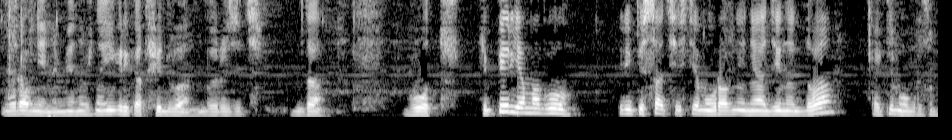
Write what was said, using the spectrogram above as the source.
в уравнение. Мне нужно y от φ2 выразить. Да. Вот. Теперь я могу переписать систему уравнения 1 и 2. Каким образом?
